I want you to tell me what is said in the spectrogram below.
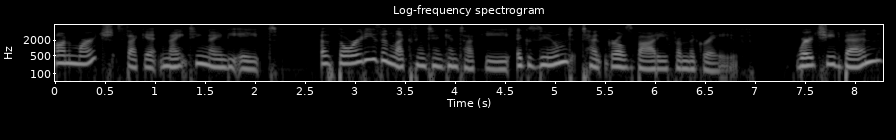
On March 2nd, 1998, Authorities in Lexington, Kentucky exhumed Tent Girl's body from the grave, where she'd been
